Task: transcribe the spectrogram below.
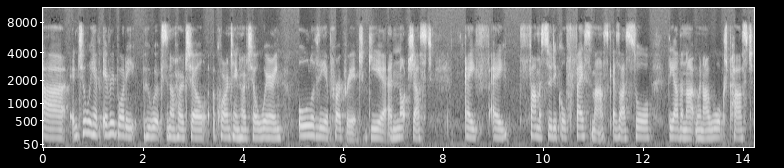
uh, until we have everybody who works in a hotel, a quarantine hotel, wearing all of the appropriate gear and not just a, a pharmaceutical face mask, as I saw the other night when I walked past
